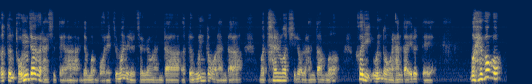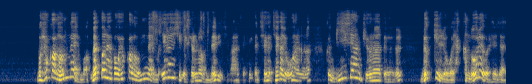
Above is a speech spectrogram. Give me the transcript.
어떤 동작을 하실 때나 이제 뭐 모래주머니를 적용한다 어떤 운동을 한다 뭐 탈모 치료를 한다 뭐 허리 운동을 한다 이럴 때 뭐 해보고 뭐 효과가 없네 뭐 몇 번 해보고 효과가 없네 뭐 이런 식의 결론을 내리지 마세요 그러니까 제가, 제가 요구하는 거는 그 미세한 변화들을 느끼려고 약간 노력을 해줘야,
